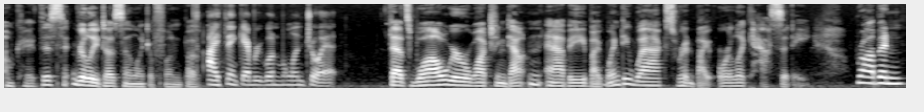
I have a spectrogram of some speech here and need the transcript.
Okay, this really does sound like a fun book. I think everyone will enjoy it. That's While We Were Watching Downton Abbey by Wendy Wax, read by Orlagh Cassidy. Robin,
